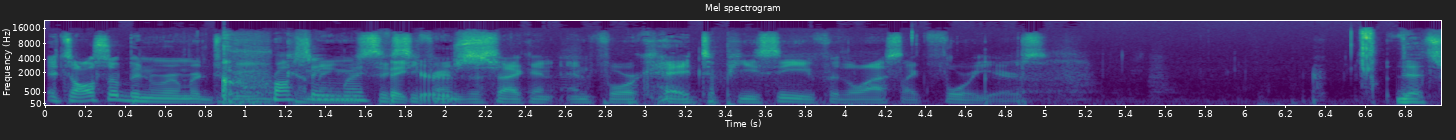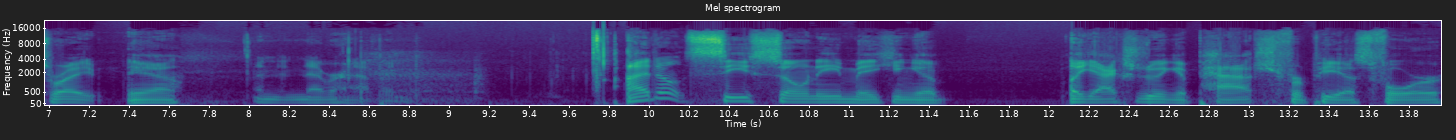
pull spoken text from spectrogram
It's also been rumored to be Crossing coming my 60 frames a second and 4K to PC for the last like four years, That's right. Yeah. and it never happened. I don't see Sony making a like actually doing a patch for PS4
